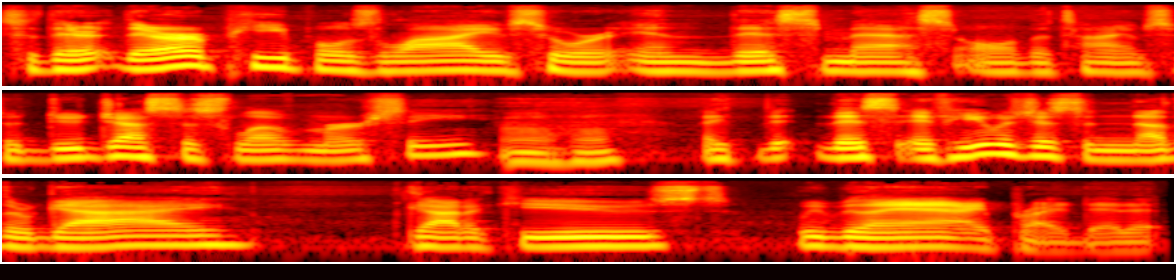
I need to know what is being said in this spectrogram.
So there, there are people's lives who are in this mess all the time. So do justice, love mercy. Like th- this, if he was just another guy, got accused, we'd be like, eh, I probably did it,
